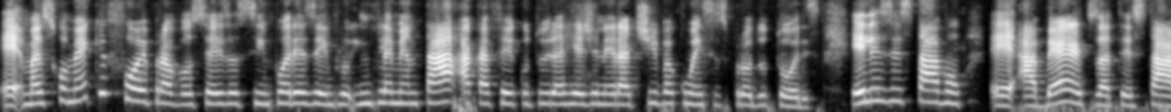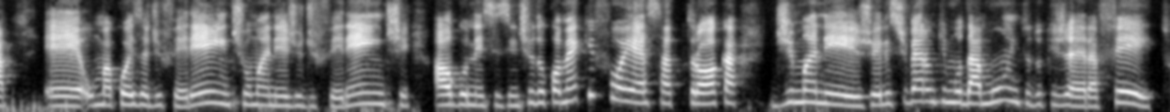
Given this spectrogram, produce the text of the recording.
É, mas como é que foi para vocês, assim, por exemplo, implementar a cafeicultura regenerativa com esses produtores? Eles estavam é, abertos a testar uma coisa diferente, um manejo diferente, algo nesse sentido? Como é que foi essa troca de manejo? Eles tiveram que mudar muito do que já era feito?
